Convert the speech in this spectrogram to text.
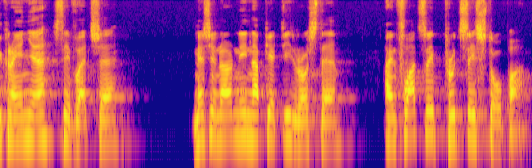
Ukrajině se vleče, mezinárodní napětí roste a inflace prudce stoupá.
